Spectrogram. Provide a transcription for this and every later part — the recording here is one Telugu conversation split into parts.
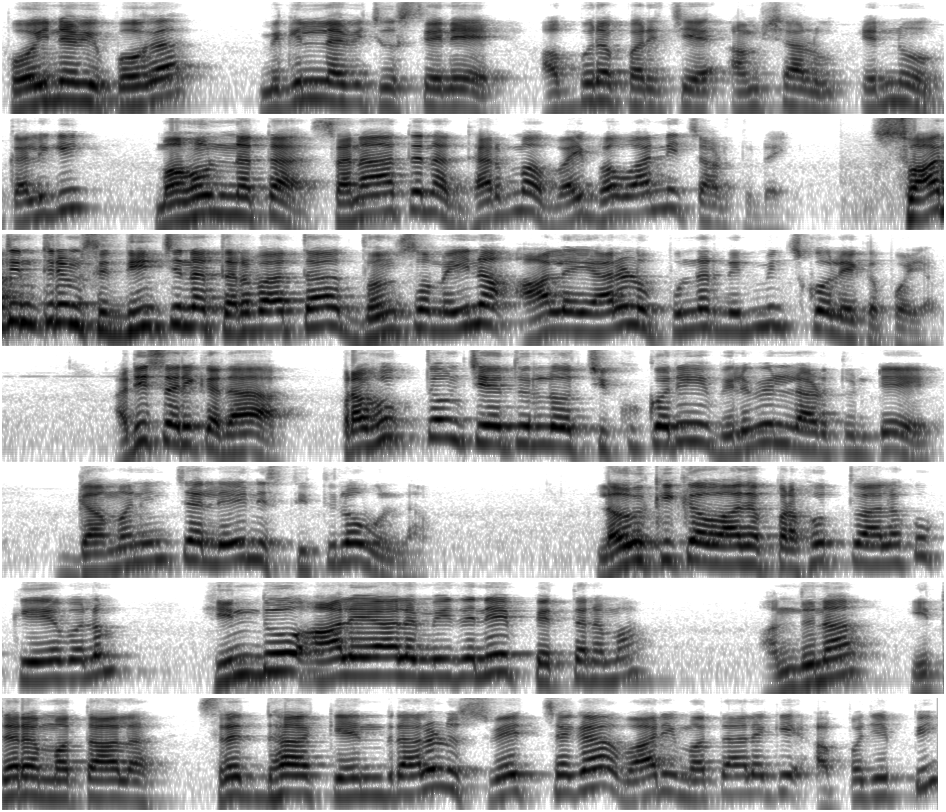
పోయినవి పోగా మిగిలినవి చూస్తేనే అబ్బురపరిచే అంశాలు ఎన్నో కలిగి మహోన్నత సనాతన ధర్మ వైభవాన్ని చాటుతున్నాయి. స్వాతంత్ర్యం సిద్ధించిన తర్వాత ధ్వంసమైన ఆలయాలను పునర్నిర్మించుకోలేకపోయాం. అది సరికదా? ప్రభుత్వం చేతుల్లో చిక్కుకొని విలువెల్లాడుతుంటే గమనించలేని స్థితిలో ఉన్నాం. లౌకికవాద ప్రభుత్వాలకు కేవలం హిందూ ఆలయాల మీదనే పెత్తనమా? అందున ఇతర మతాల శ్రద్ధా కేంద్రాలను స్వేచ్ఛగా వారి మతాలకి అప్పజెప్పి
